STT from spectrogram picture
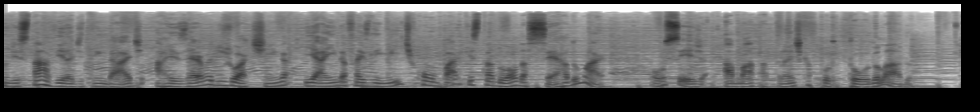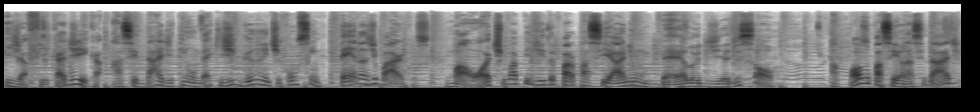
onde está a Vila de Trindade, a reserva de Joatinga e ainda faz limite com o Parque Estadual da Serra do Mar, ou seja, a Mata Atlântica por todo lado. E já fica a dica: a cidade tem um deck gigante com centenas de barcos, uma ótima pedida para passear em um belo dia de sol. Após o passeio na cidade,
